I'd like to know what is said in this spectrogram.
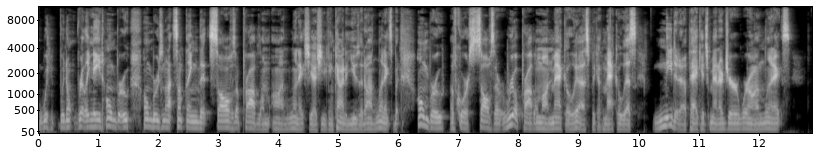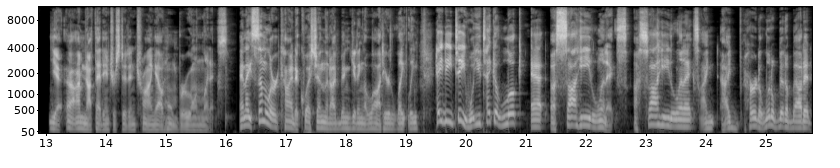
we, we don't really need Homebrew. Homebrew is not something that solves a problem on Linux. Yes, you can kind of use it on Linux, but Homebrew, of course, solves a real problem problem on Mac OS because Mac OS needed a package manager, where on Linux, yeah, uh, I'm not that interested in trying out Homebrew on Linux. And a similar kind of question that I've been getting a lot here lately. Hey DT, will you take a look at Asahi Linux? Asahi Linux, I, I heard a little bit about it.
